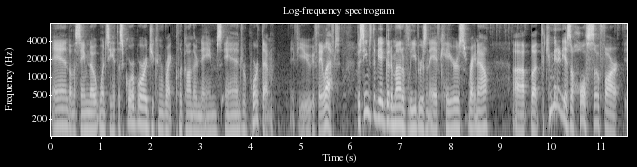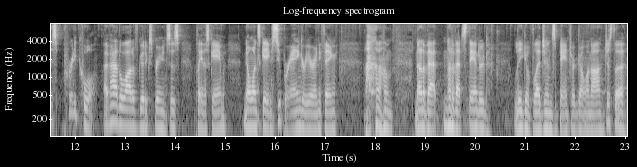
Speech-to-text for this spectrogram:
And on the same note, once you hit the scoreboard, you can right-click on their names and report them if you if they left. There seems to be a good amount of leavers and AFKers right now, uh, but the community as a whole so far is pretty cool. I've had a lot of good experiences playing this game. No one's getting super angry or anything. Um, none of that none of that standard League of Legends banter going on. Just a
